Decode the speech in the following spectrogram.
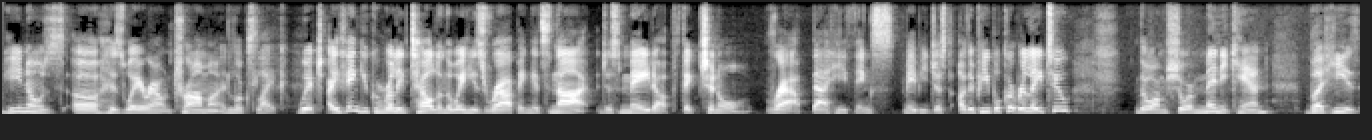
he knows uh, his way around trauma, it looks like. Which I think you can really tell in the way he's rapping. It's not just made up fictional rap that he thinks maybe just other people could relate to, though I'm sure many can. But he's,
